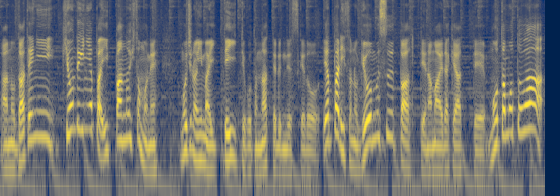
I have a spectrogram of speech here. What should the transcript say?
あの伊達に基本的にやっぱ一般の人もねもちろん今行っていいってことになってるんですけどやっぱりその業務スーパーって名前だけあってもともとは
